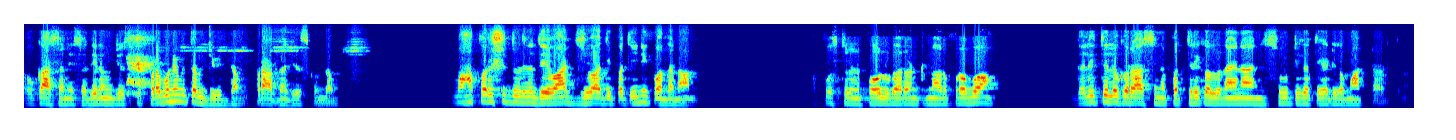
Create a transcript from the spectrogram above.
అవకాశాన్ని సదినం చేసుకు ప్రభు నిమిత్తం జీవిద్దాం. ప్రార్థన చేసుకుందాం. మహాపరిశుద్ధుడిన దేవా జీవాధిపతిని కొందనాను వందనాలు. పౌలు గారు అంటున్నారు ప్రభా దళితులకు రాసిన పత్రికలు నాయన ఆయన సూటిగా తేటగా మాట్లాడుతున్నాడు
